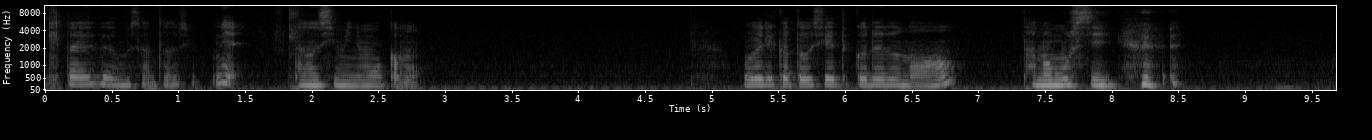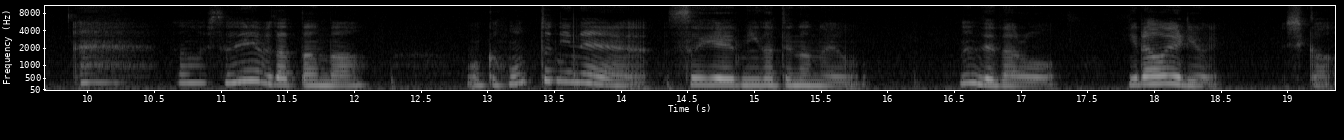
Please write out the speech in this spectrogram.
北 FM さん楽しみね楽しみにもうかも。泳ぎ方教えてくれるの？頼もしい。水泳部だったんだ。僕本当にね水泳苦手なのよ。なんでだろう。平泳ぎしか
